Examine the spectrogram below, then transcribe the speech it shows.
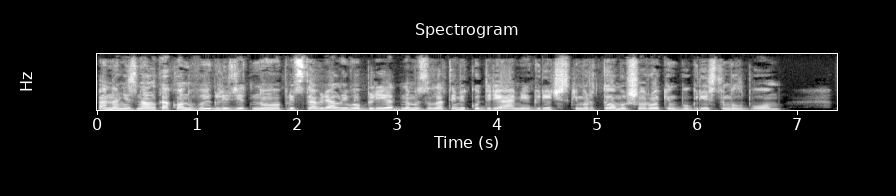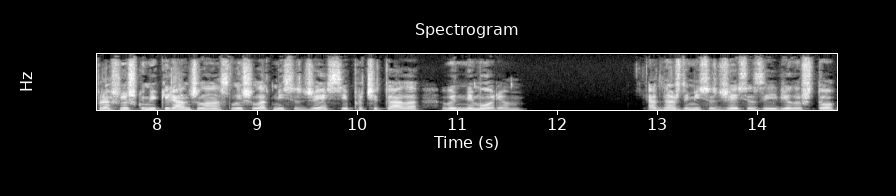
Она не знала, как он выглядит, но представляла его бледным, с золотыми кудрями, греческим ртом и широким бугристым лбом. Про шишку Микеланджело она слышала от миссис Джесси и прочитала в «In Memoriam». Однажды миссис Джесси заявила, что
